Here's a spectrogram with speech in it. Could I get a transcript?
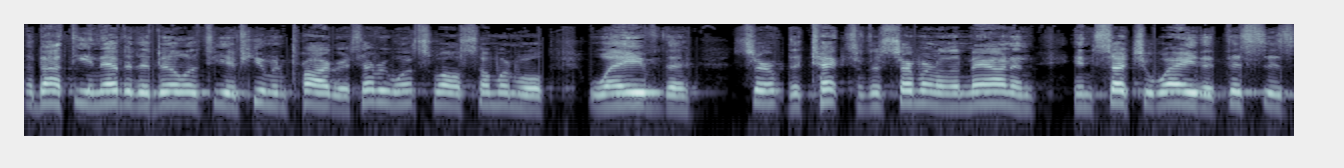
about the inevitability of human progress. Every once in a while, someone will wave the, the text of the Sermon on the Mount in, in such a way that this is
